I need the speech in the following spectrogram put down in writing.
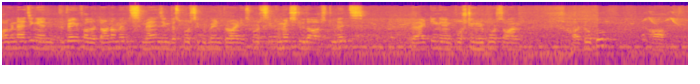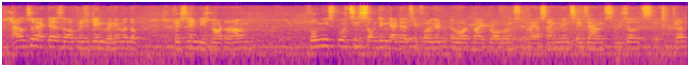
organizing and preparing for the tournaments, managing the sports equipment, providing sports equipment to the students, writing and posting reports on uh, Doku. Uh, I also act as a president whenever the president is not around. For me, sports is something that helps me forget about my problems, my assignments, exams, results, etc.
